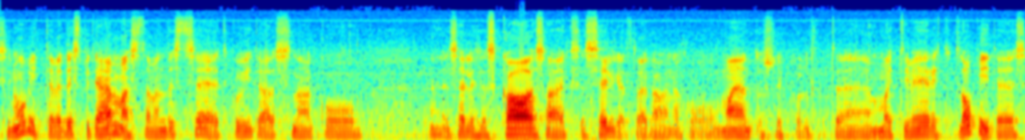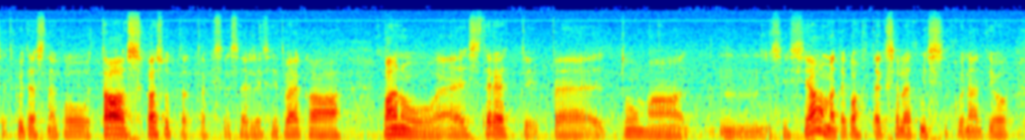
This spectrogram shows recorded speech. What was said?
siin huvitav ja teistpidi hämmastav, on tõesti see, et kuidas nagu äh, sellises kaasaegses, selgelt väga nagu majanduslikult äh, motiveeritud lobides, et kuidas nagu taaskasutatakse selliseid väga vanu stereotüüpe tuuma mm, siis jaamade kohta, eks ole, et mis, kui nad ju äh,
